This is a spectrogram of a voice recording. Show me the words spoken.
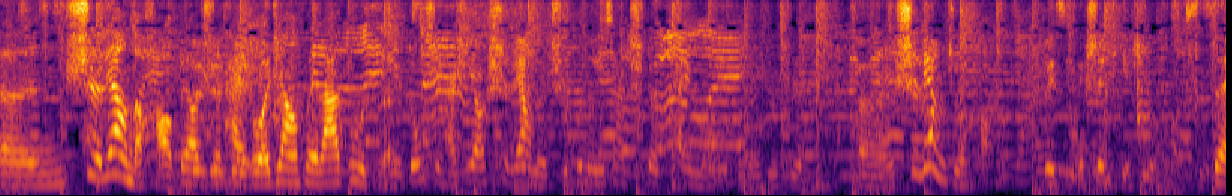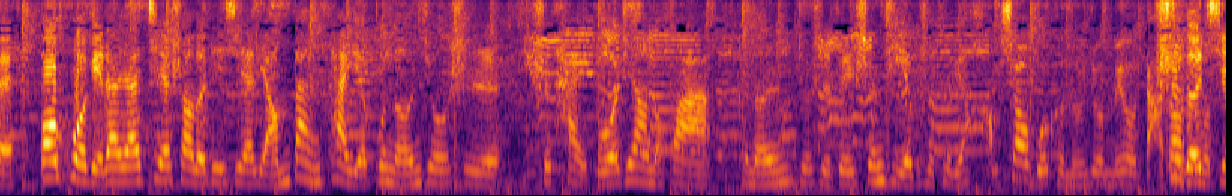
嗯，适量的好，不要吃太多，这样会拉肚子。对，东西还是要适量的吃，不能一下吃的太猛，也不能就是呃适量就好，对自己的身体也是有好处的。对，包括给大家介绍的这些凉拌菜，也不能就是吃太多，这样的话，可能就是对身体也不是特别好。效果可能就没有达到适得其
